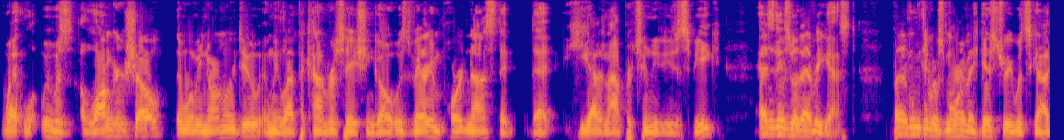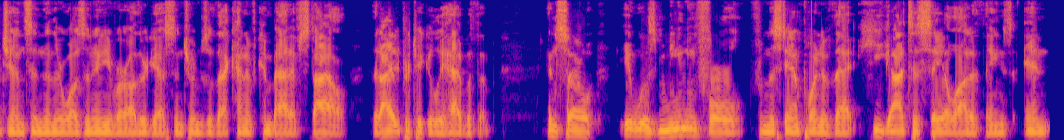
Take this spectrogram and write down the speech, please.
went. It was a longer show than what we normally do, and we let the conversation go. It was very important to us that that he got an opportunity to speak, as it is with every guest. But I think there was more of a history with Scott Jensen than there was in any of our other guests in terms of that kind of combative style that I particularly had with him. And so it was meaningful from the standpoint of that he got to say a lot of things and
